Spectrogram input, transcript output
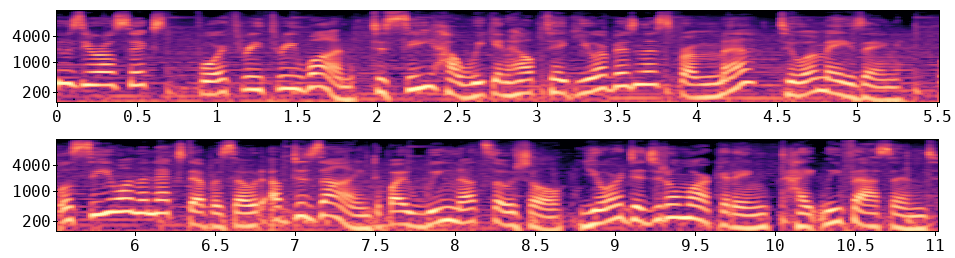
206 4331 to see how we can help take your business from meh to amazing. We'll see you on the next episode of Designed by Wingnut Social, your digital marketing tightly fastened.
